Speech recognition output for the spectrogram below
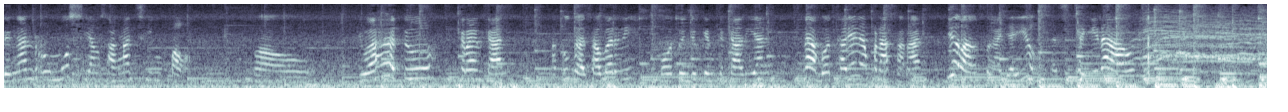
dengan rumus yang sangat simpel. Wow, gimana tuh? Keren kan? Aku nggak sabar nih mau tunjukin ke kalian. Nah, buat kalian yang penasaran, yuk langsung aja yuk. Let's check it out.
